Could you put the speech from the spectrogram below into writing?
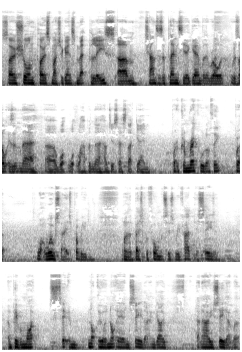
So Shaun, post-match against Met Police, um, chances are plenty again, but the result isn't there. Uh, what, what what happened there? How do you assess that game? Broken record, I think. But what I will say, it's probably one of the best performances we've had this season. And people might sit and not who are not here and see that and go, don't know how you see that, but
